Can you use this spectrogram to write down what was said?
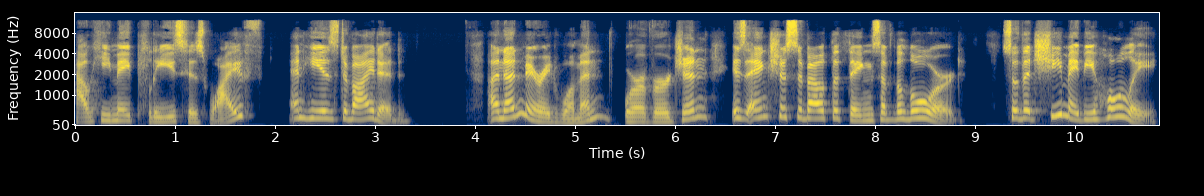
how he may please his wife, and he is divided. An unmarried woman or a virgin is anxious about the things of the Lord, so that she may be holy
